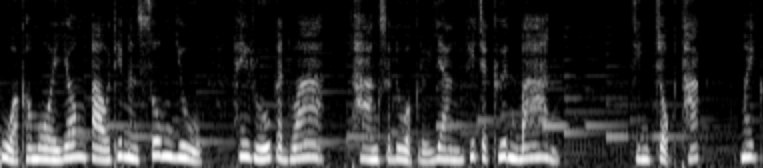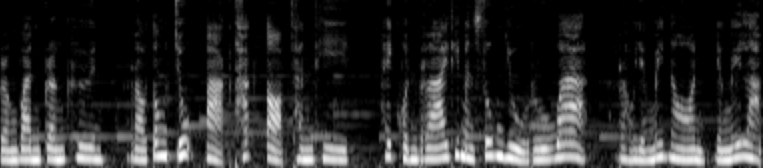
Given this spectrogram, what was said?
หัวขโมยย่องเบาที่มันซุ่มอยู่ ให้รู้กันว่าทางสะดวกหรือยังที่จะขึ้นบ้าน จิงจกทักไม่กลางวันกลางคืน เราต้องจุปากทักตอบทันที ให้คนร้ายที่มันซุ่มอยู่รู้ว่า เรายังไม่นอนยังไม่หลับ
